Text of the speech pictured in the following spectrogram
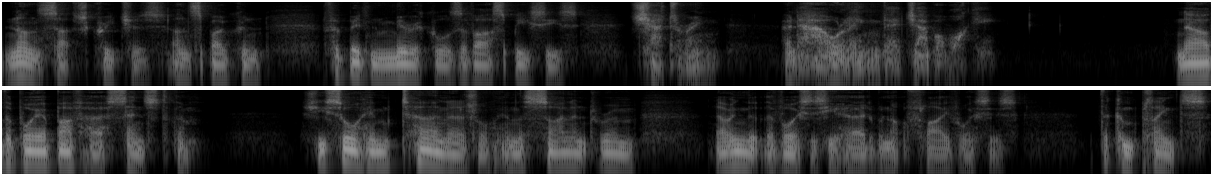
None such creatures, unspoken, forbidden miracles of our species, chattering and howling their Jabberwocky. Now the boy above her sensed them. She saw him turn a little in the silent room, knowing that the voices he heard were not fly voices. The complaints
